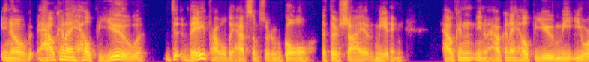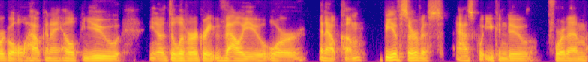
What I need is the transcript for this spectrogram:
You know how can i help you? They probably have some sort of goal that they're shy of meeting. How can you know how can i help you meet your goal? How can i help you you know deliver a great value or an outcome? Be of service. Ask what you can do for them.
